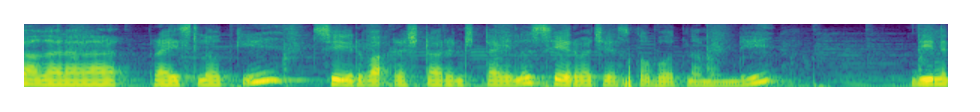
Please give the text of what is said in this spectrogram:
బగారా రైస్లోకి చేరువా రెస్టారెంట్ స్టైల్ చేరువా చేసుకోబోతున్నామండి. దీన్ని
